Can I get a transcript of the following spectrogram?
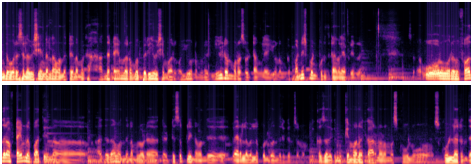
இந்த ஒரு சில விஷயங்கள்லாம் வந்துட்டு நமக்கு அந்த டைமில் ரொம்ப பெரிய விஷயமா இருக்கும். ஐயோ நம்மளை நீல் டவுன் பண்ண சொல்லிட்டாங்களே ஐயோ நமக்கு பனிஷ்மெண்ட் கொடுத்துட்டாங்களே அப்படின்னு. ஒரு ஒரு ஃபர்தர் ஆஃப் டைமில் பார்த்தீங்கன்னா அதுதான் வந்து நம்மளோட அந்த டிசிப்ளினை வந்து வேறு லெவலில் கொண்டு வந்திருக்குன்னு சொன்னோம். பிகாஸ் அதுக்கு முக்கியமான காரணம் நம்ம ஸ்கூலும் ஸ்கூலில் இருந்த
